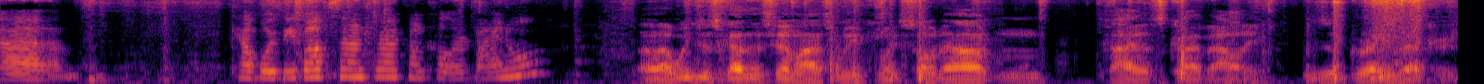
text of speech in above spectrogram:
um, Cowboy Bebop soundtrack on colored vinyl. Uh, we just got this in last week and we sold out in Kyuss Sky Valley. This is a great record.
